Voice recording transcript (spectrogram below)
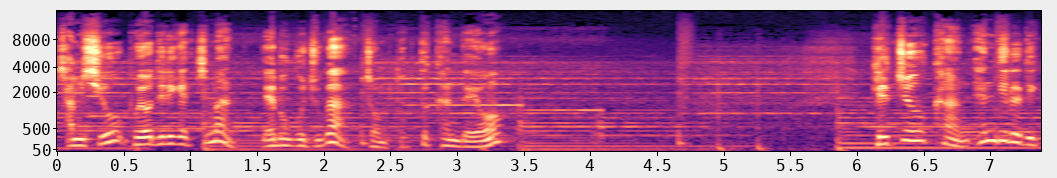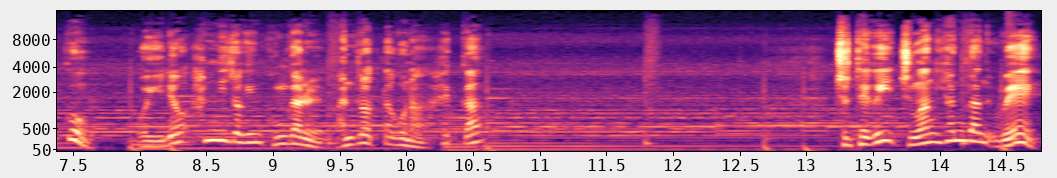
잠시 후 보여드리겠지만 내부 구조가 좀 독특한데요. 길쭉한 핸디를 딛고 오히려 합리적인 공간을 만들었다고나 할까? 주택의 중앙 현관 외에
